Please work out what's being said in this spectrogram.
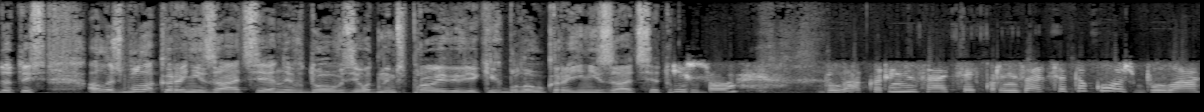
погодитись, але ж була коренізація невдовзі, одним з проявів яких була українізація. Тобто... І що? Була коренізація. Коренізація також була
